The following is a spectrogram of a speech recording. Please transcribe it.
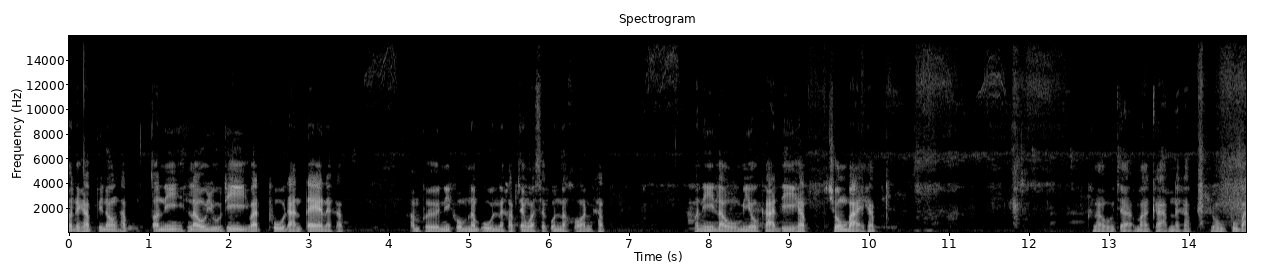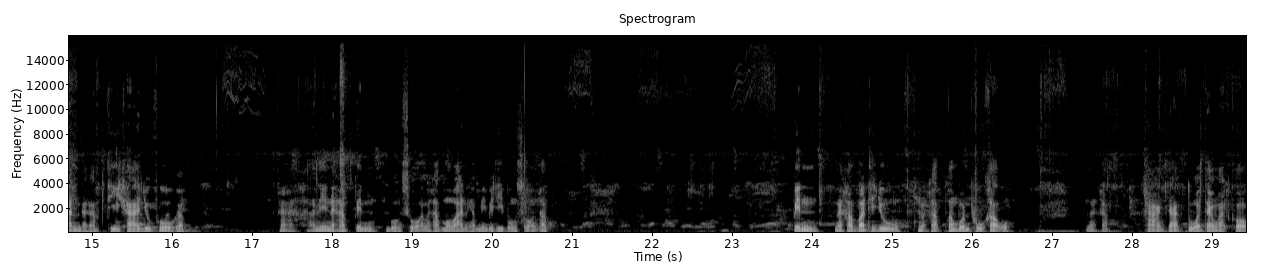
วัสดีครับพี่น้องครับ ตอนนี้เราอยู่ที่วัดภูด่านแต้นะครับอำเภอนิคมน้ำอุ่นนะครับ จังหวัดสกลนครครับ วันนี้เรามีโอกาสดีครับ ช่วงบ่ายครับ เราจะมากราบนะครับ หลวงปู่บันนะครับ ทีคายุโกครับอ่าอันนี้นะครับเป็นบวงสรวงนะครับ เมื่อวานครับมีพิธีบวงสรวงครับ เป็นนะครับวัดที่อยู่นะครับ ข้างบนภูเขานะครับห่างจากตัวจังหวัดก็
